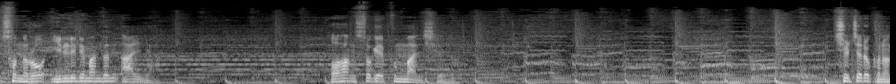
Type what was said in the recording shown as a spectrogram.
손으로 일일이 만든 알약, 어항 속의 분만실. 실제로 그는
